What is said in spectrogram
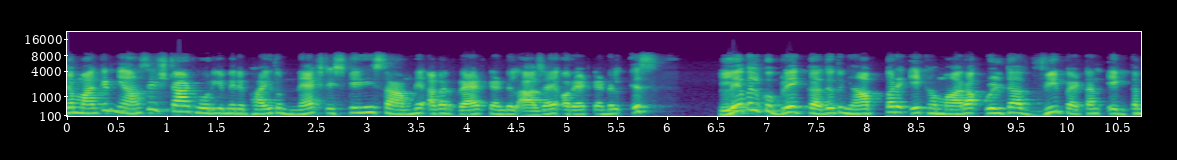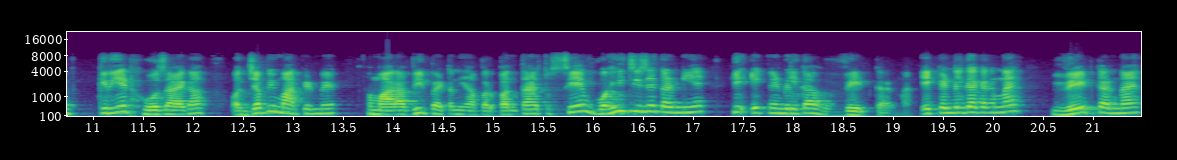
जब मार्केट यहाँ से स्टार्ट हो रही है मेरे भाई तो नेक्स्ट इसके ही सामने अगर रेड कैंडल आ जाए और रेड कैंडल इस लेवल को ब्रेक कर दे तो यहाँ पर एक हमारा उल्टा वी पैटर्न एकदम क्रिएट हो जाएगा। और जब भी मार्केट में हमारा वी पैटर्न यहाँ पर बनता है तो सेम वही चीज़ें करनी है कि एक कैंडल का वेट करना। एक कैंडल का क्या करना है? वेट करना है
